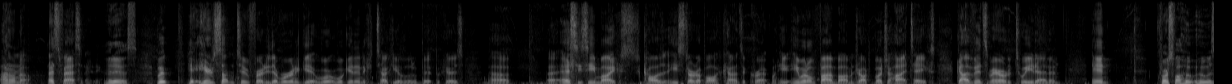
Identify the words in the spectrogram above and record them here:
I don't know. That's fascinating. it is. But here's something too, Freddie, that we're gonna get. We're, we'll get into Kentucky a little bit because Uh, uh, SEC Mike caused he stirred up all kinds of crap when he he went on Finebaum and dropped a bunch of hot takes, got Vince Marrow to tweet at him, and First of all, who who is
